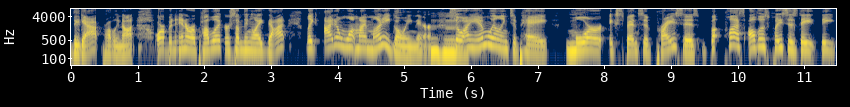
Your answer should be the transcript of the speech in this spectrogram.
the Gap, probably not, or Banana Republic or something like that, like I don't want my money going there. Mhm. So I am willing to pay more expensive prices, but plus all those places they they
